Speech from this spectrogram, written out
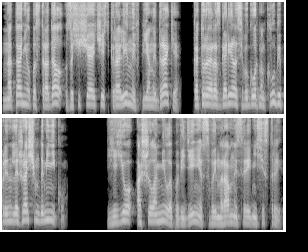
Натаниэл пострадал, защищая честь Каролины в пьяной драке, которая разгорелась в игорном клубе, принадлежащем Доминику. Ее ошеломило поведение своей нравной средней сестры.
